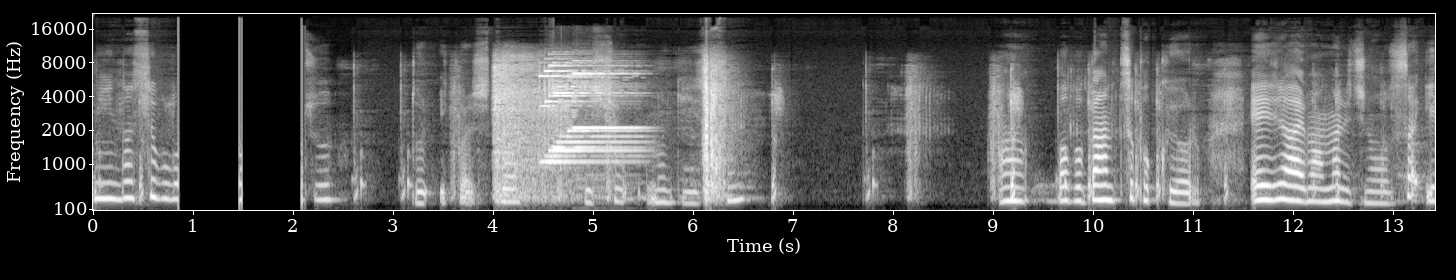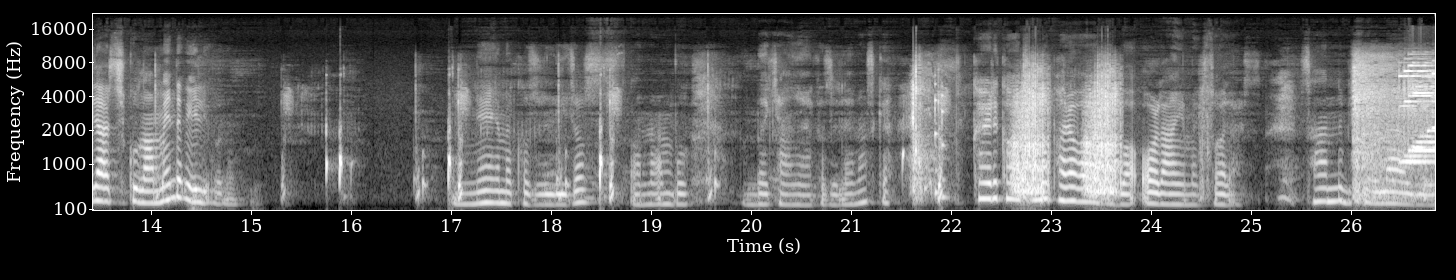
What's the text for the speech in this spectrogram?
Midesi bulundu. Dur ilk başta şunu giysin. Aa, baba ben tıp okuyorum. Evcil hayvanlar için olsa ilaç kullanmayı da biliyorum. Ne yemek hazırlayacağız? Annem bu bundayken yemek hazırlayamaz ki. Kredi kartında para var baba. Oradan yemek söylersin. Sen de bir şeyler ye.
